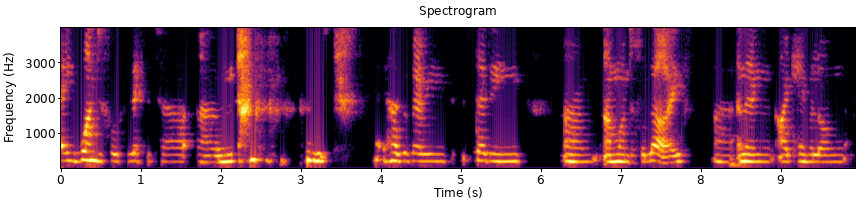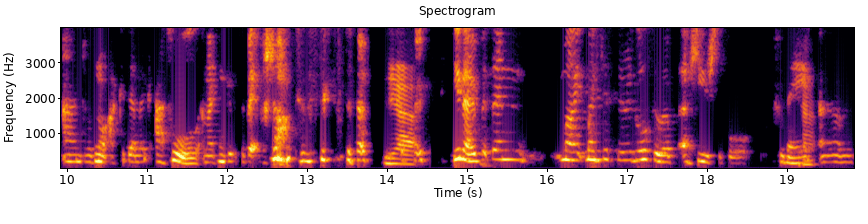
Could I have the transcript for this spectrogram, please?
a wonderful solicitor um, and has a very steady um, and wonderful life. Uh, and then I came along and was not academic at all, and I think it's a bit of a shock to the system. Yeah. So, you know, but then my my sister is also a, a huge support for me. Yeah. Um,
